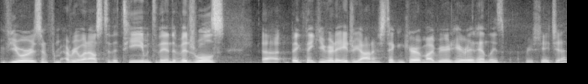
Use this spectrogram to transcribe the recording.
viewers and from everyone else to the team and to the individuals. Uh, big thank you here to Adriana, who's taking care of my beard here at Henley's. Appreciate you.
